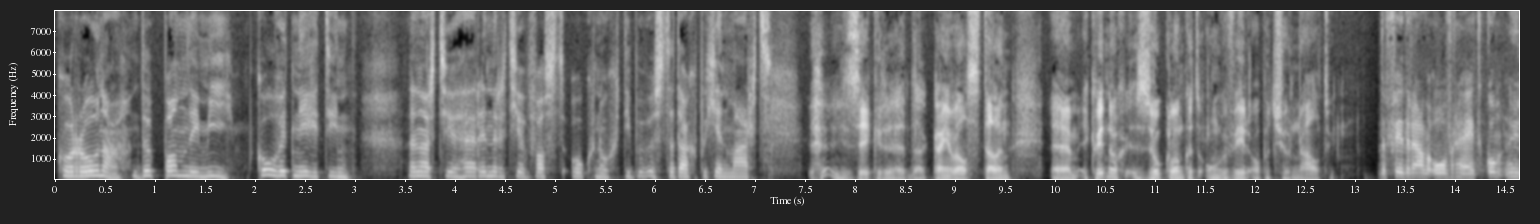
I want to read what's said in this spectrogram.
corona, de pandemie, COVID-19. Lennart, je herinnert je vast ook nog die bewuste dag begin maart. Zeker, eh, dat kan je wel stellen. Ehm, ik weet nog, zo klonk het ongeveer op het journaal toen. De federale overheid komt nu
